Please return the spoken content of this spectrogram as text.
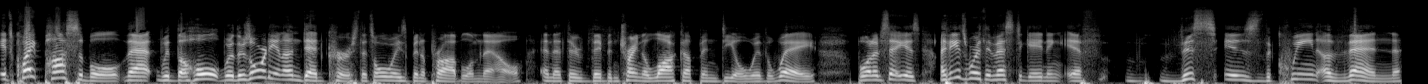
it's quite possible that with the whole where there's already an undead curse that's always been a problem now, and that they're they've been trying to lock up and deal with away. But what I'm saying is, I think it's worth investigating if this is the Queen of Ven,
